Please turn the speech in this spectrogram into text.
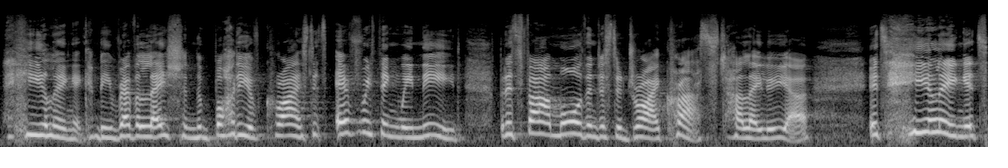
healing, it can be revelation, the body of Christ. It's everything we need, but it's far more than just a dry crust. Hallelujah. It's healing, it's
